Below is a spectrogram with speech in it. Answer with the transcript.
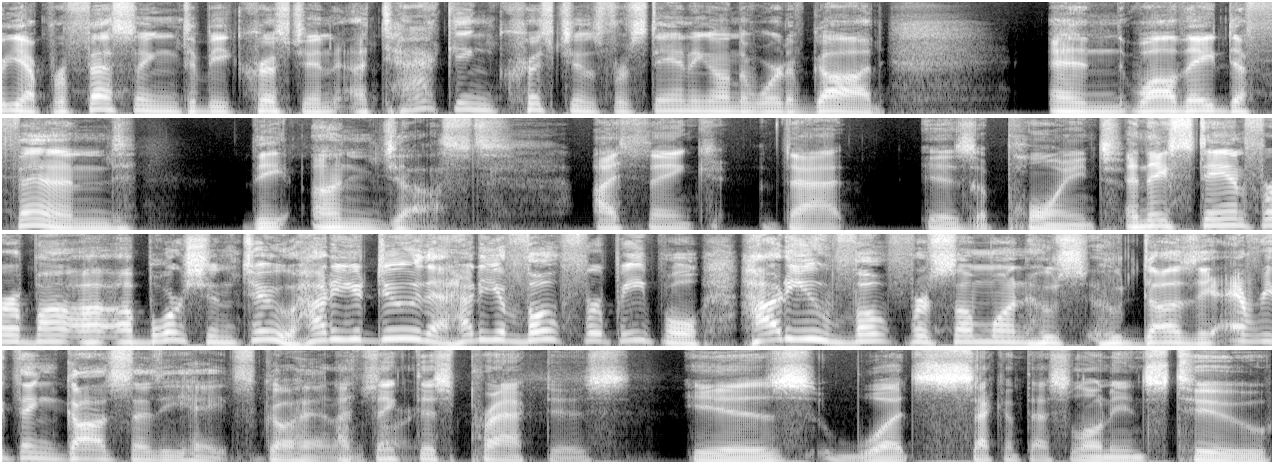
yeah, professing to be Christian, attacking Christians for standing on the word of God, and while they defend the unjust. I think that is a point. And they stand for ab- uh, abortion too. How do you do that? How do you vote for people? How do you vote for someone who's who does the, everything God says he hates? Go ahead. I'm i think sorry. this practice is what Second Thessalonians two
